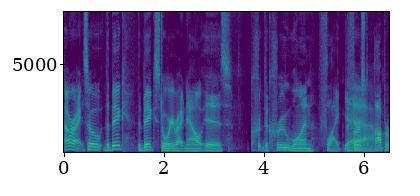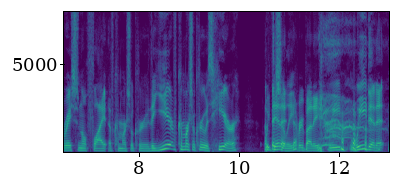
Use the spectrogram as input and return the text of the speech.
All right, so the big the big story right now is cr- the Crew One flight, the first operational flight of Commercial Crew. The year of Commercial Crew is here. We did it, everybody. we we did it.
